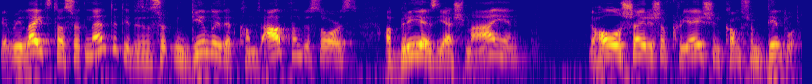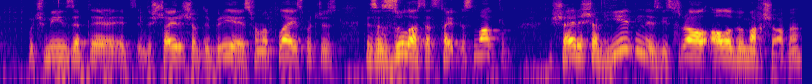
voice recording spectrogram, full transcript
It relates to a certain entity. There's a certain giluy that comes out from the source. A bria is yeshma'ayin. The whole shayrish of creation comes from dibur, which means that the, the shayrish of the bria is from a place which is, there's a zulas that's typhus makim. The shayrish of yidden is Yisrael all of machshava.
